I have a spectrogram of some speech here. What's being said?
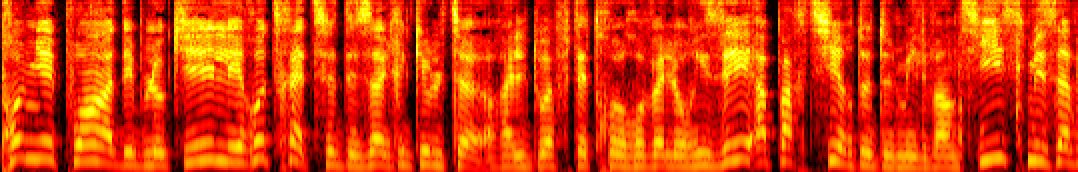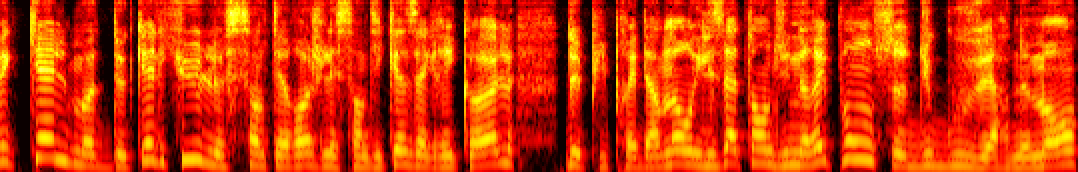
Premier point à débloquer, les retraites des agriculteurs. Elles doivent être revalorisées à partir de 2026, mais avec quel mode de calcul s'interrogent les syndicats agricoles. Depuis près d'un an, ils attendent une réponse du gouvernement.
